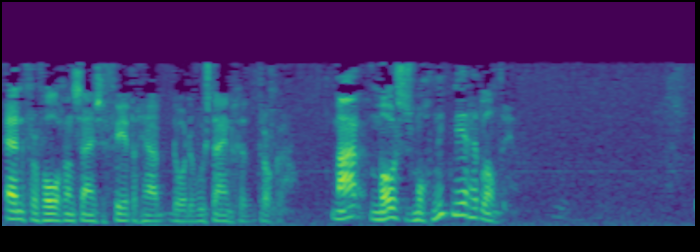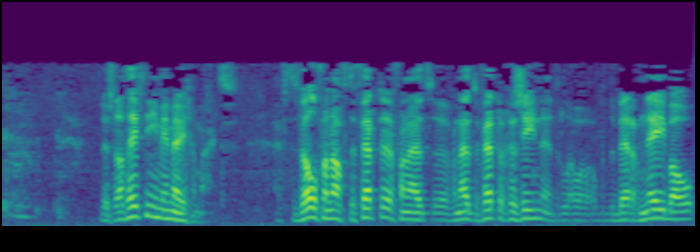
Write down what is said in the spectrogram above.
En vervolgens zijn ze 40 jaar door de woestijn getrokken. Maar Mozes mocht niet meer het land in. Dus dat heeft hij niet meer meegemaakt. Hij heeft het wel vanaf de verte, vanuit, uh, vanuit de verte gezien, op de berg Nebo.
